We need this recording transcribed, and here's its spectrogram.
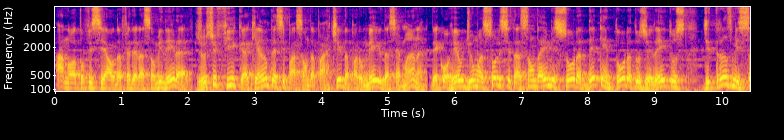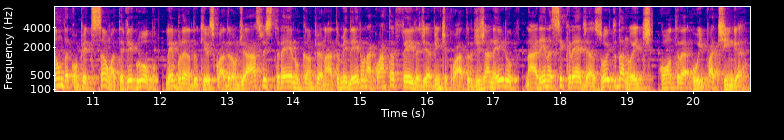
A nota oficial da Federação Mineira justifica que a antecipação da partida para o meio da semana decorreu de uma solicitação da emissora detentora dos direitos de transmissão da competição, a TV Globo. Lembrando que o Esquadrão de Aço estreia no Campeonato Mineiro na quarta-feira, dia 24 4 de janeiro, na Arena Sicredi às 8 da noite, contra o Ipatinga.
